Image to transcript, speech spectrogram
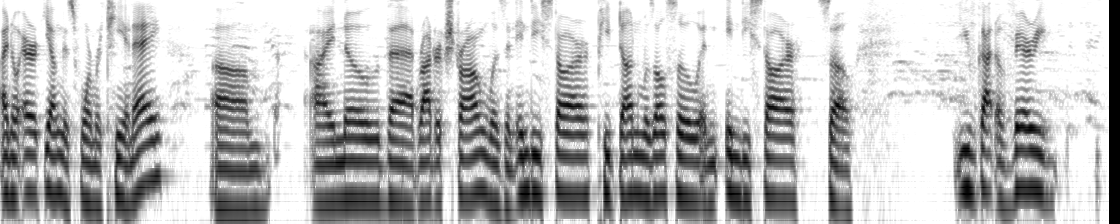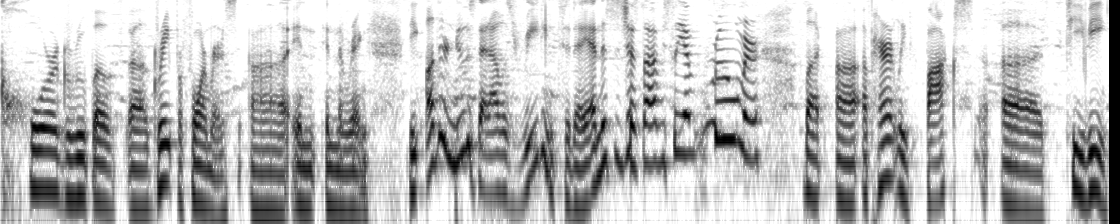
i know eric young is former tna um, i know that roderick strong was an indie star pete dunne was also an indie star so you've got a very core group of uh, great performers uh, in in the ring. The other news that I was reading today, and this is just obviously a rumor, but uh, apparently Fox uh, TV,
